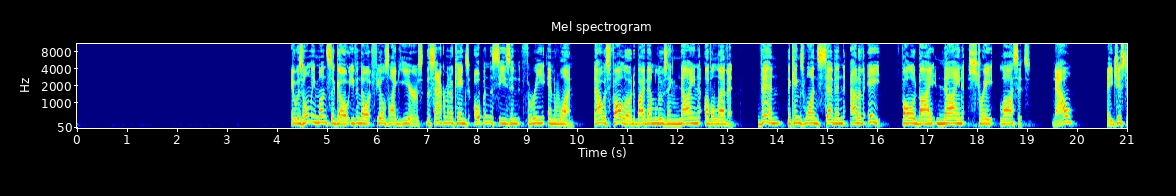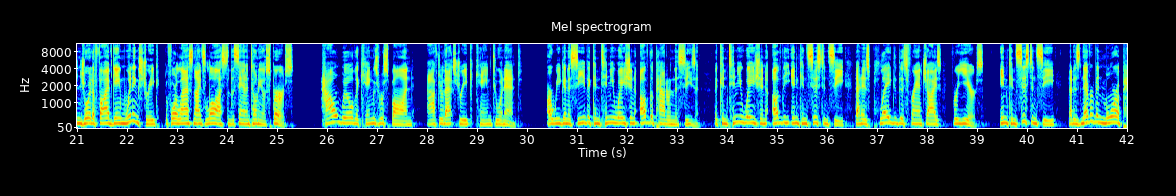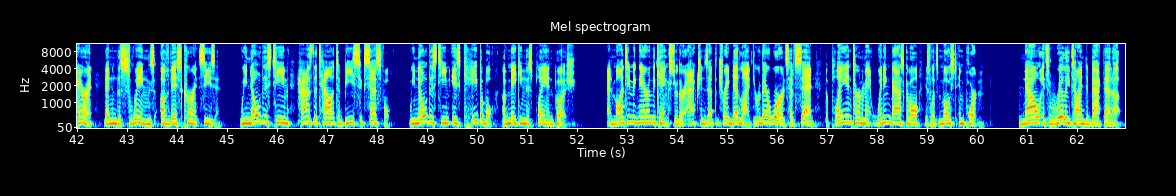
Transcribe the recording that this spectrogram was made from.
It was only months ago, even though it feels like years, the Sacramento Kings opened the season 3 and 1. That was followed by them losing 9 of 11. Then the Kings won seven out of eight, followed by nine straight losses. Now, they just enjoyed a five game winning streak before last night's loss to the San Antonio Spurs. How will the Kings respond after that streak came to an end? Are we going to see the continuation of the pattern this season? The continuation of the inconsistency that has plagued this franchise for years. Inconsistency that has never been more apparent than in the swings of this current season. We know this team has the talent to be successful. We know this team is capable of making this play in push. And Monte McNair and the Kings, through their actions at the trade deadline, through their words, have said the play in tournament, winning basketball, is what's most important. Now it's really time to back that up.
